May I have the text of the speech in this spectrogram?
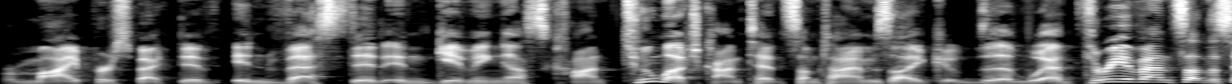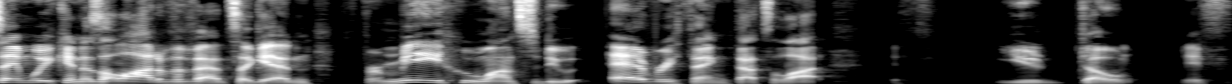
from my perspective, invested in giving us con- too much content sometimes. Like the three events on the same weekend is a lot of events. Again, for me who wants to do everything, that's a lot. If you don't, if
